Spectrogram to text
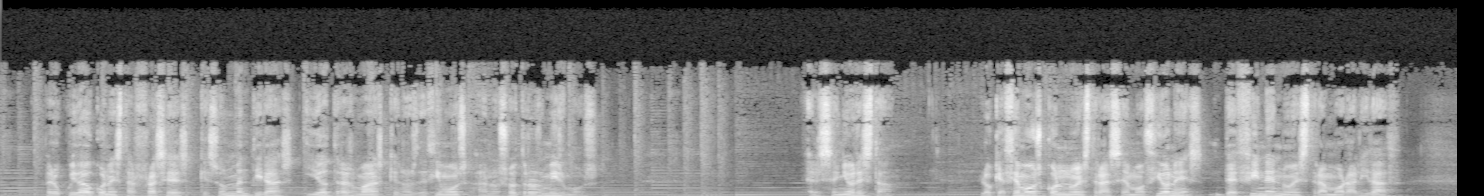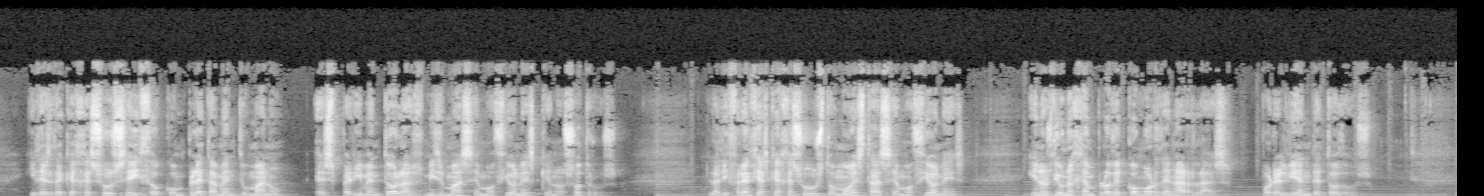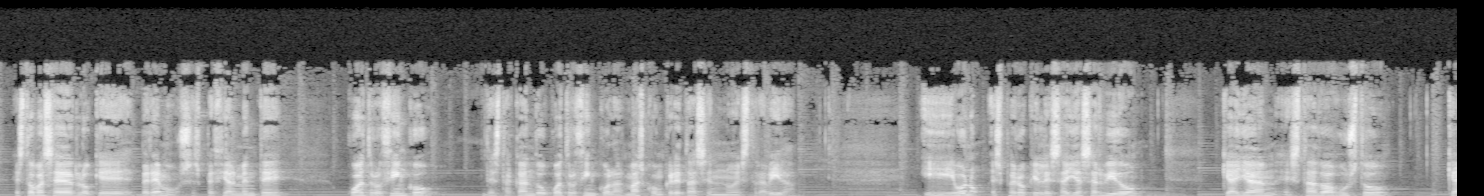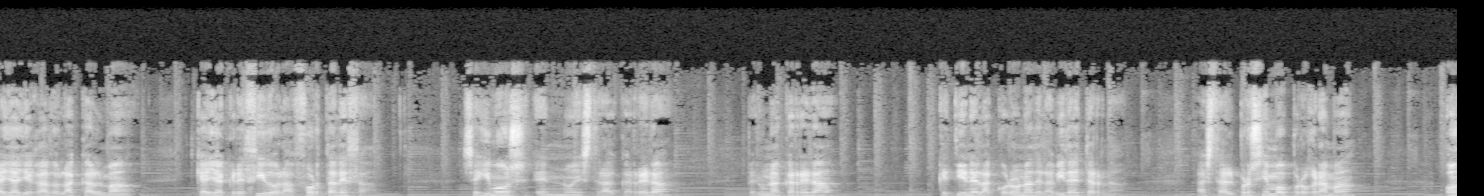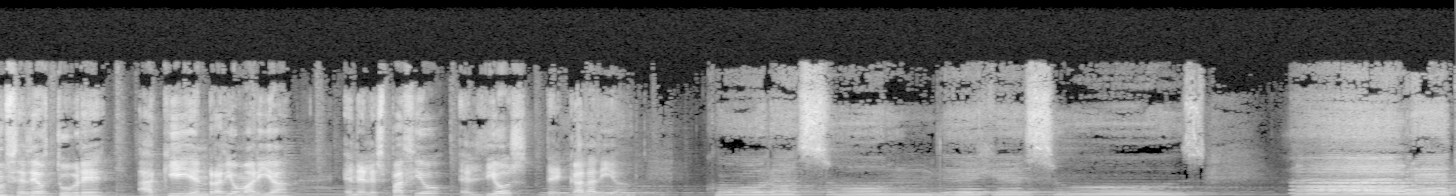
Pero cuidado con estas frases que son mentiras y otras más que nos decimos a nosotros mismos. El Señor está. Lo que hacemos con nuestras emociones define nuestra moralidad. Y desde que Jesús se hizo completamente humano, experimentó las mismas emociones que nosotros. La diferencia es que Jesús tomó estas emociones y nos dio un ejemplo de cómo ordenarlas por el bien de todos. Esto va a ser lo que veremos, especialmente 4 o 5, destacando 4 o 5 las más concretas en nuestra vida. Y bueno, espero que les haya servido, que hayan estado a gusto, que haya llegado la calma, que haya crecido la fortaleza. Seguimos en nuestra carrera, pero una carrera que tiene la corona de la vida eterna. Hasta el próximo programa, 11 de octubre, aquí en Radio María, en el espacio El Dios de cada día. Corazón de Jesús, abre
